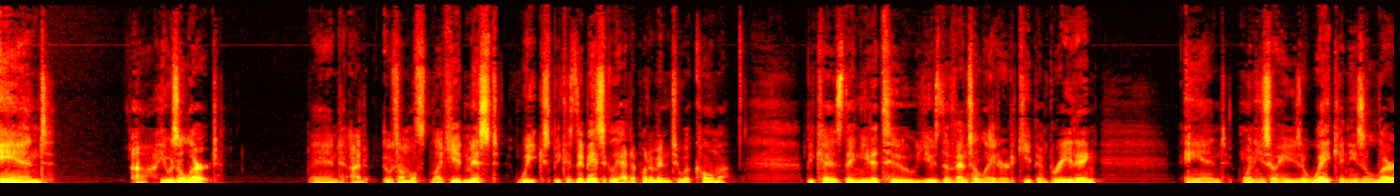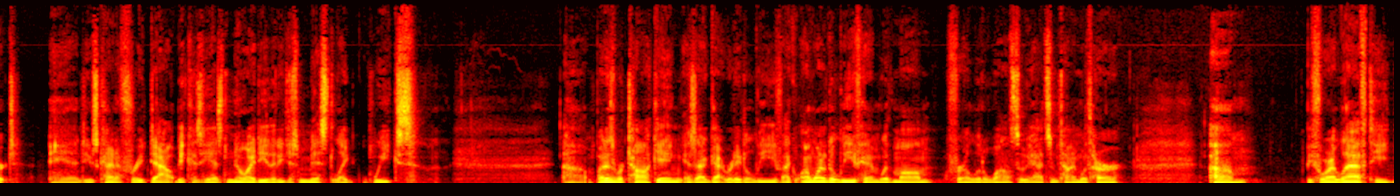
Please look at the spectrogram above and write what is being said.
And uh, he was alert. And I'd, it was almost like he had missed weeks because they basically had to put him into a coma because they needed to use the ventilator to keep him breathing. And when he's so he's awake and he's alert, and he was kind of freaked out because he has no idea that he just missed like weeks um, but as we're talking, as I got ready to leave, I, I, wanted to leave him with mom for a little while, so we had some time with her. Um, before I left, he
